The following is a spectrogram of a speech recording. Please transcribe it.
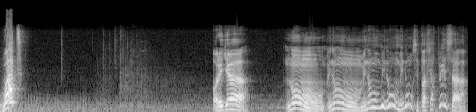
What? Oh les gars. Non, mais non, mais non, mais non, mais non, c'est pas fair play ça.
